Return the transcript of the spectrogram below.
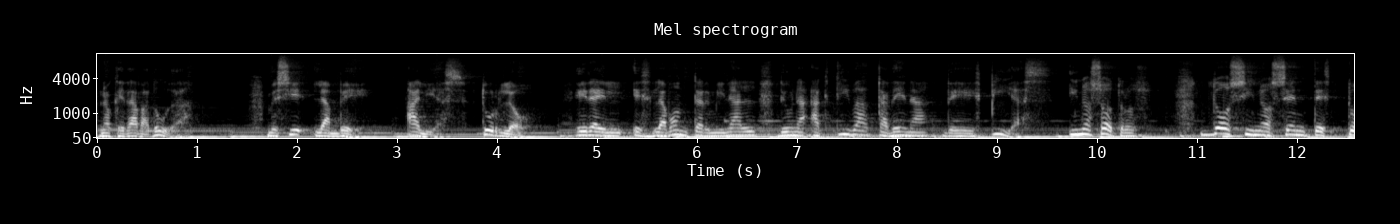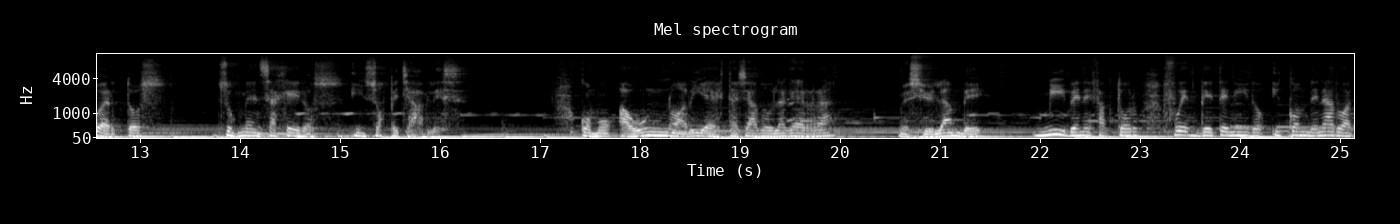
No quedaba duda. Monsieur Lambé, alias Turlot, era el eslabón terminal de una activa cadena de espías. Y nosotros, dos inocentes tuertos, sus mensajeros insospechables. Como aún no había estallado la guerra, Monsieur Lambé, mi benefactor, fue detenido y condenado a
